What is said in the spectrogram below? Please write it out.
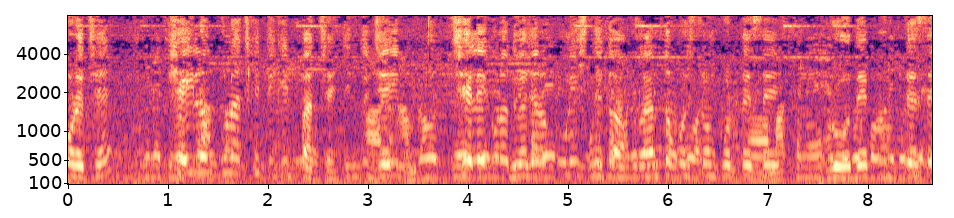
করেছে। সেই লোকগুলো আজকে টিকিট পাচ্ছে, কিন্তু যেই ছেলেগুলো দুই হাজার উনিশ থেকে অক্লান্ত পরিশ্রম করতেছে, রোদে পুড়তেছে,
